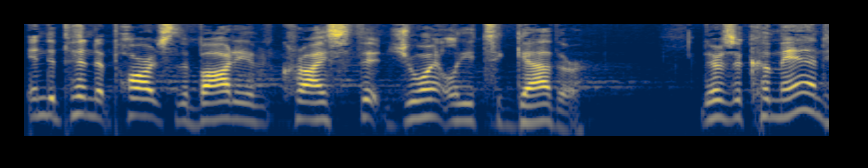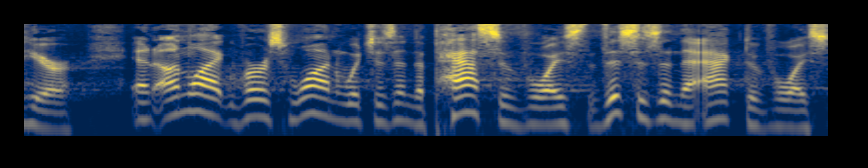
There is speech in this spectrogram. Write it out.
independent parts of the body of Christ fit jointly together. There's a command here. And unlike verse 1, which is in the passive voice, this is in the active voice.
